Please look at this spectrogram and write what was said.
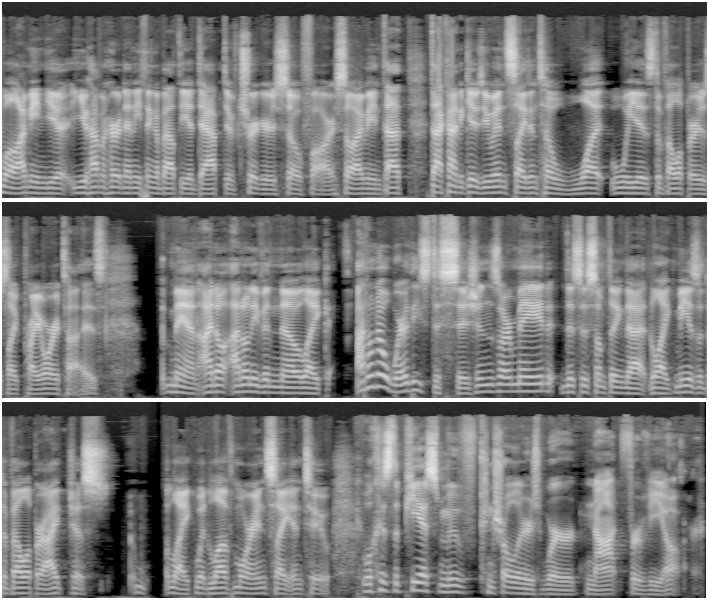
well, I mean, you you haven't heard anything about the adaptive triggers so far. So I mean, that that kind of gives you insight into what we as developers like prioritize. Man, I don't I don't even know like I don't know where these decisions are made. This is something that like me as a developer, I just like would love more insight into. Well, because the PS Move controllers were not for VR.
